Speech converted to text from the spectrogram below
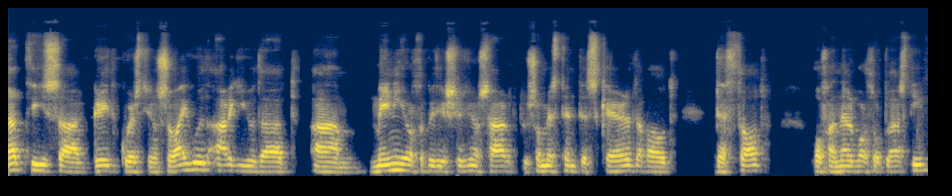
That is a great question. So I would argue that um, many orthopedic surgeons are to some extent scared about the thought of an elbow arthroplasty.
